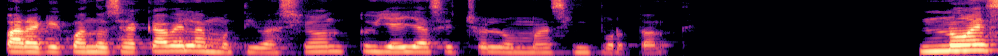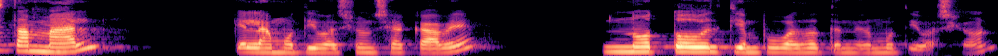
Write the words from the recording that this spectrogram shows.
para que cuando se acabe la motivación tú ya hayas hecho lo más importante. No está mal que la motivación se acabe, no todo el tiempo vas a tener motivación.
